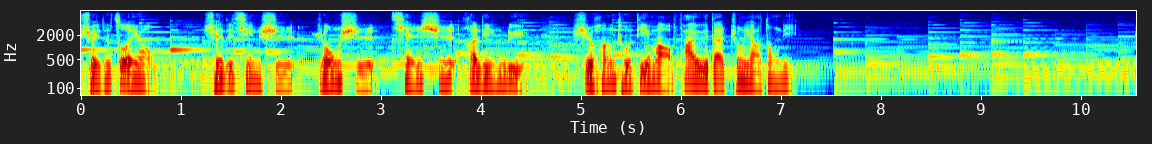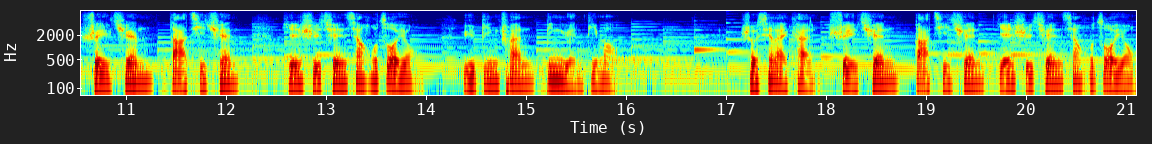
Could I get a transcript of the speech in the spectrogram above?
水的作用，水的侵蚀、溶蚀、潜蚀和淋滤是黄土地貌发育的重要动力。水圈、大气圈、岩石圈相互作用与冰川、冰原地貌。首先来看水圈、大气圈、岩石圈相互作用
